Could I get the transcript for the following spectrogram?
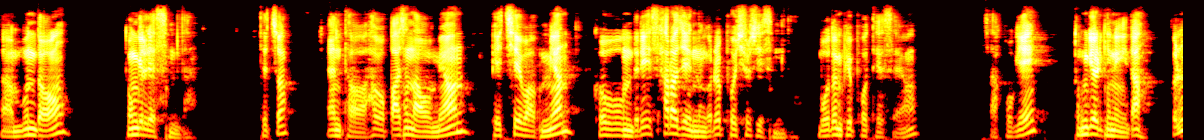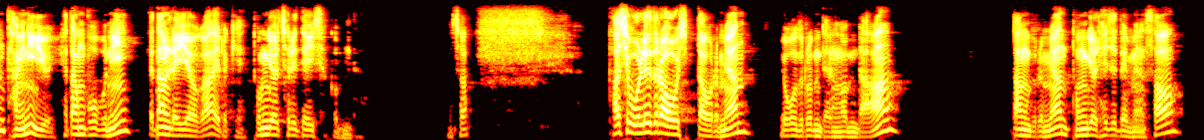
자, 문도 동결됐습니다. 됐죠? 엔터 하고 빠져나오면 배치해 봐보면 그 부분들이 사라져 있는 것을 보실 수 있습니다. 모든 viewport에서요. 자, 그게 동결 기능이다. 그럼 당연히 해당 부분이 해당 layer가 이렇게 동결 처리되어 있을 겁니다. 그렇죠? 다시 원래 들어가고 싶다 그러면 요거 누르면 되는 겁니다. 딱 누르면 동결 해제되면서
